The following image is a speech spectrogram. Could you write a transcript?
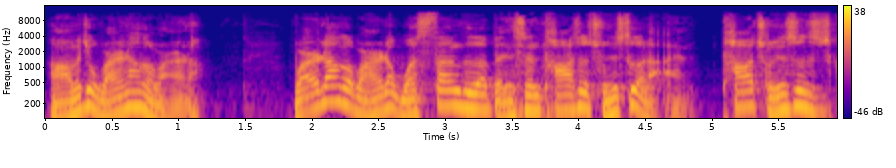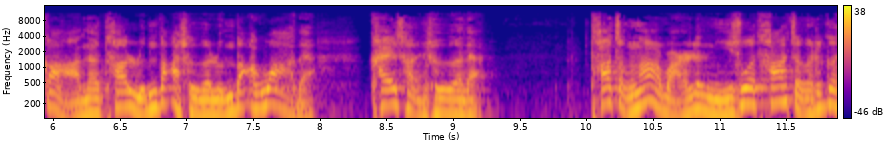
俺们就玩那个玩了。玩那个玩意的，我三哥本身他是纯色懒，他纯是干啥呢？他轮大车，轮大挂的。开铲车的，他整那玩意儿你说他整这个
